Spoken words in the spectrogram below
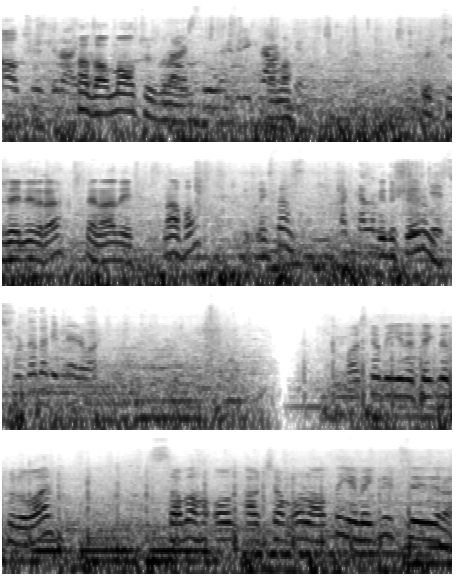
600 liraydı. Ha dalma 600 liraydı. Mersin'de. Tamam. 350 lira fena değil. Ne yapalım? Gitmek ister misin? Bakalım Bir düşünelim mi? düşüneceğiz. Şurada da birileri var. Başka bir yine tekne turu var. Sabah 10, akşam 16, yemekli 350 lira.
